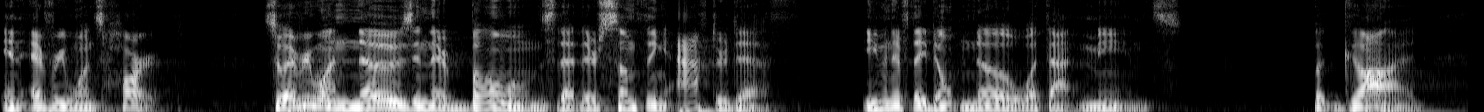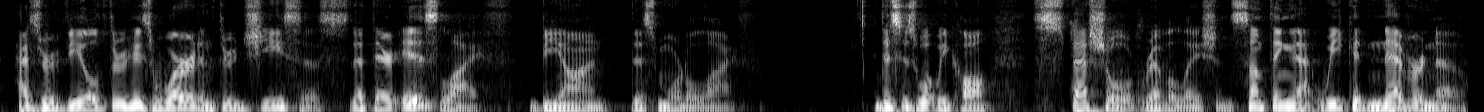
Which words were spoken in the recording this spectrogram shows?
in everyone's heart. So everyone knows in their bones that there's something after death, even if they don't know what that means. But God has revealed through his word and through Jesus that there is life beyond this mortal life. This is what we call special revelation, something that we could never know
